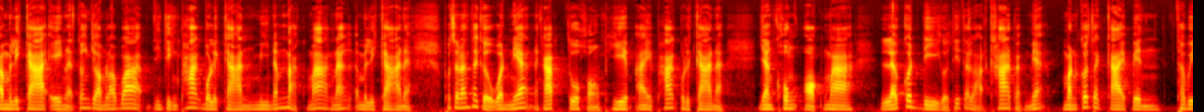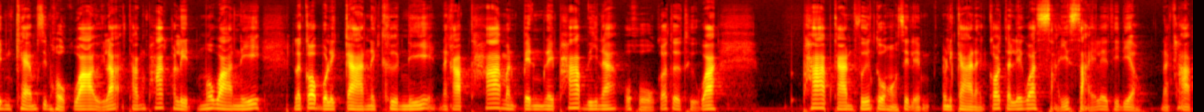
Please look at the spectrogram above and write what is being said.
อเมริกาเองเนี่ยต้องยอมรับว่าจริง ๆ ภาคบริการมีน้ำหนักมากนะอเมริกาเนี่ย เพราะฉะนั้นถ้าเกิดวันนี้นะครับตัวของ PMI ภาคบริการน่ะยังคงออกมาแล้วก็ดีกว่าที่ตลาดคาดแบบเนี้ย มันก็จะกลายเป็นทวินแคม 16 วาวอีกละทั้งภาคผลิตเมื่อวานนี้ แล้วก็บริการในคืนนี้นะครับ ถ้ามันเป็นในภาพนี้นะ โอ้โห ก็จะถือว่าภาพการฟื้นตัวของสิริอเมริกาเนี่ยก็จะเรียกว่าใสๆเลยทีเดียวนะครับ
